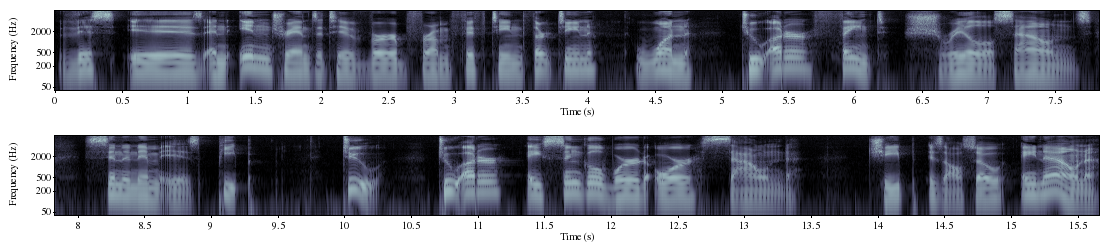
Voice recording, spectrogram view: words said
This is an intransitive verb from 1513. One, To utter faint, shrill sounds. Synonym is peep. 2. To utter a single word or sound. Cheep is also a noun.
